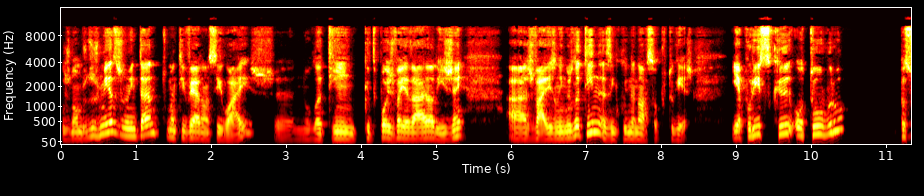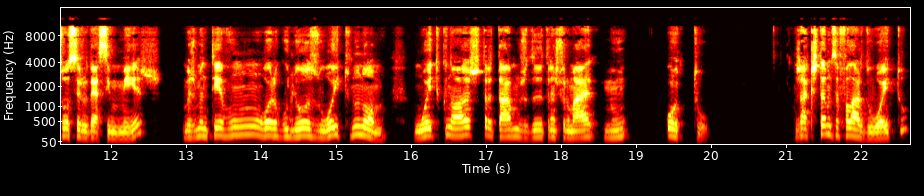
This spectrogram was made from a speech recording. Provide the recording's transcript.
Os nomes dos meses, no entanto, mantiveram-se iguais, eh, no latim que depois veio a dar origem às várias línguas latinas, incluindo a nossa, o português. E é por isso que outubro passou a ser o décimo mês, mas manteve um orgulhoso 8 no nome. Um 8 que nós tratámos de transformar num oto. Já que estamos a falar do 8,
